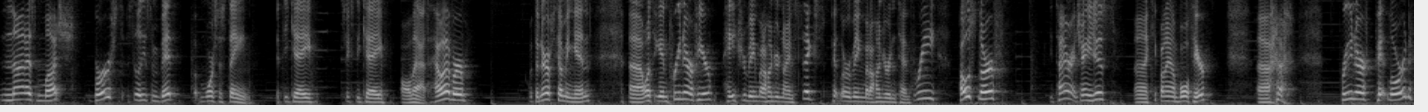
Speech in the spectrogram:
not as much burst, still a decent bit, but more sustain. 50k, 60k, all that. However, with the nerfs coming in, uh, once again, pre-nerf here, Hatred being about 109.6, Pit Lord being about 110.3. Post-nerf, the Tyrant changes. Uh, keep an eye on both here. Uh, pre-nerf Pit Lord,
